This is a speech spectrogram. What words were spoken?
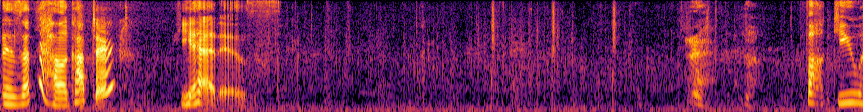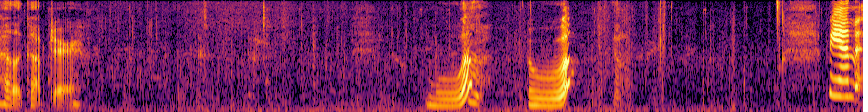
Is that the helicopter? Yeah, it is. Fuck you, helicopter. Whoop. Whoop. Man,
